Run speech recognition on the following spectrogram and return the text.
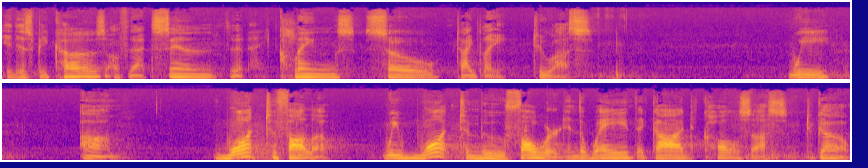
It is because of that sin that clings so tightly to us. We um, want to follow, we want to move forward in the way that God calls us to go.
